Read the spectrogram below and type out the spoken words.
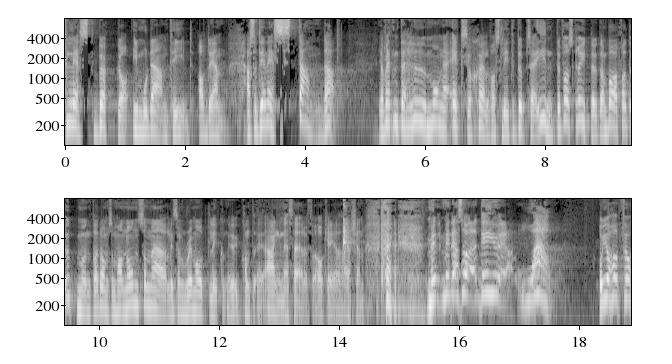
flest böcker i modern tid av den. Alltså den är standard. Jag vet inte hur många ex jag själv har slitit upp sig, inte för att skryta utan bara för att uppmuntra de som har någon sån här liksom remotely, Agnes är det för, okej okay, jag erkänner. men, men alltså det är ju, wow! Och jag får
